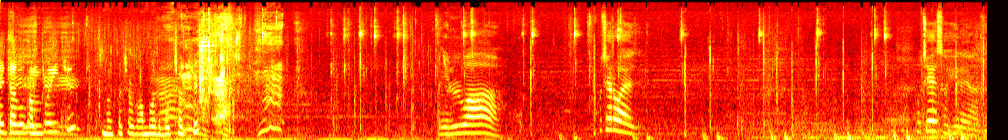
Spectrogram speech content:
발자국 안 보이죠? 나 발자국 안 보여서 못 찾지? 아니 일로 와 호재로 와야지 호재에서 힐해야지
